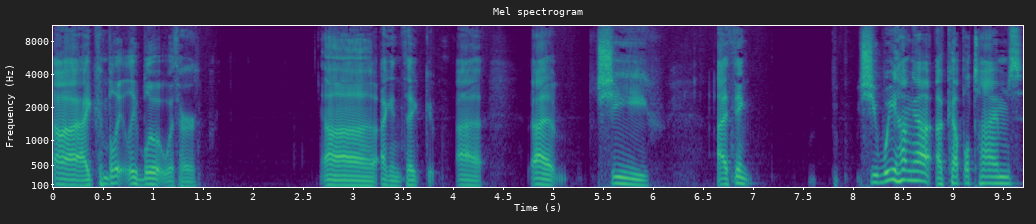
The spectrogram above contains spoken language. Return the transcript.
uh, I completely blew it with her. Uh, I can think. Uh, uh, she, I think, she we hung out a couple times,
